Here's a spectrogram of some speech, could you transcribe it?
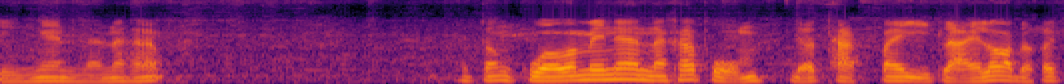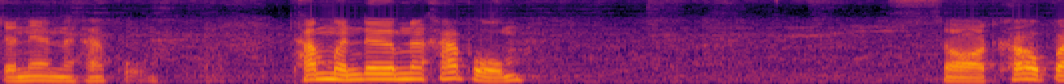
ดึงแน่นแล้วนะครับไม่ต้องกลัวว่าไม่แน่นนะครับ ผมเดี๋ยวถักไปอีกหลายรอบเดี๋ยวก็จะแน่นนะครับ ผมทำเหมือนเดิมนะครับ ผม สอดเข้าไป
